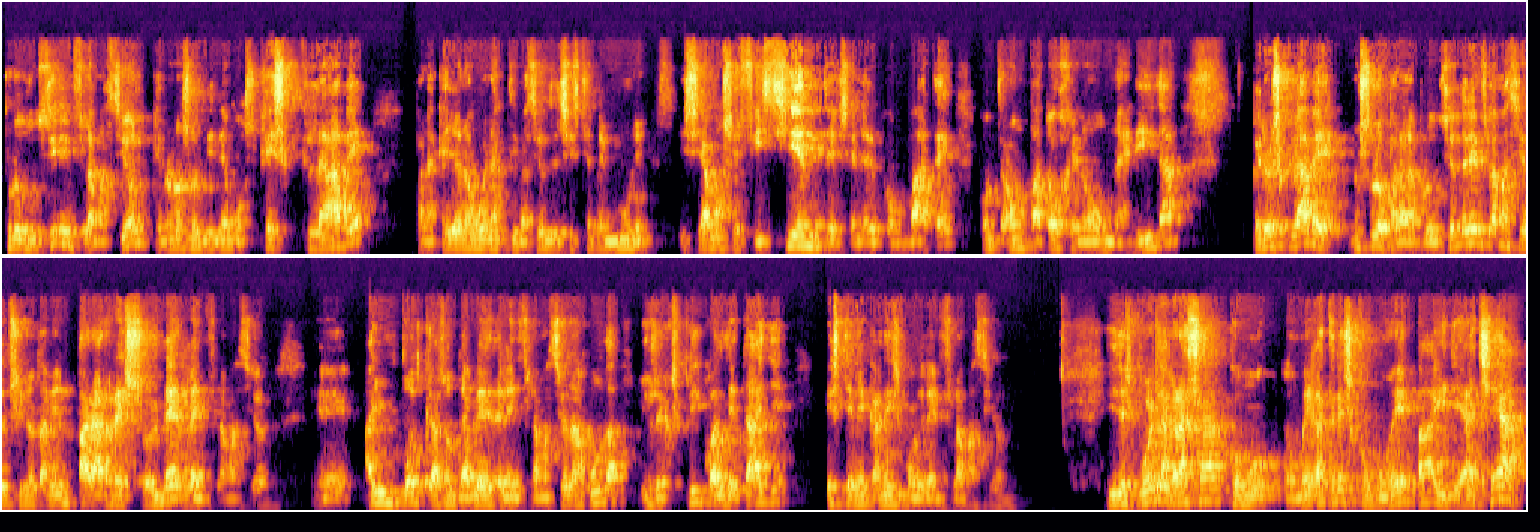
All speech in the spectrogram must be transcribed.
producir inflamación, que no nos olvidemos que es clave para que haya una buena activación del sistema inmune y seamos eficientes en el combate contra un patógeno o una herida, pero es clave no solo para la producción de la inflamación, sino también para resolver la inflamación. Eh, hay un podcast donde hablé de la inflamación aguda y os explico al detalle este mecanismo de la inflamación. Y después la grasa como omega 3 como EPA y DHA.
